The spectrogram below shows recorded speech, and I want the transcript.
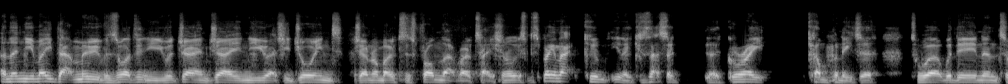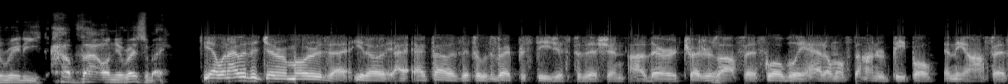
And then you made that move as well, didn't you? You were J and J, and you actually joined General Motors from that rotation. Explain that, you know, because that's a, a great company to to work within and to really have that on your resume. Yeah, when I was at General Motors, uh, you know, I, I, felt as if it was a very prestigious position. Uh, their treasurer's office globally had almost 100 people in the office,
